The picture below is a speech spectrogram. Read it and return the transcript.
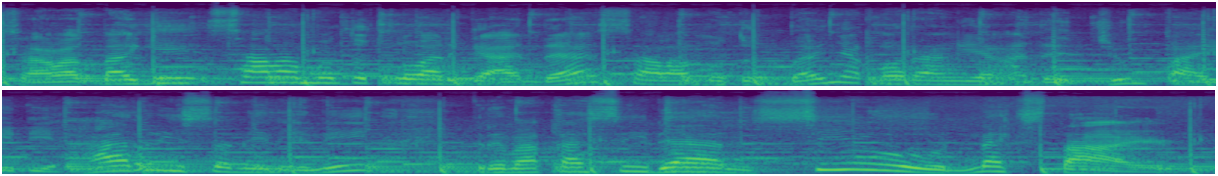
Selamat pagi, salam untuk keluarga Anda, salam untuk banyak orang yang Anda jumpai di hari Senin ini. Terima kasih dan see you next time.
